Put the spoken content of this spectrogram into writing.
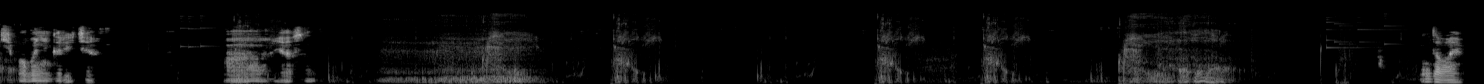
Типа вы не горите? А, ясно. Ну давай.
